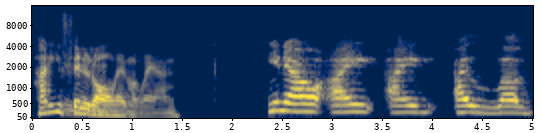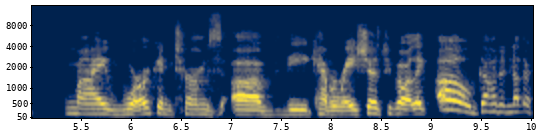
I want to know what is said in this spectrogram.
How do you fit mm-hmm. it all in, Luann? You know, I I I love my work in terms of the cabaret shows. People are like, "Oh God, another."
